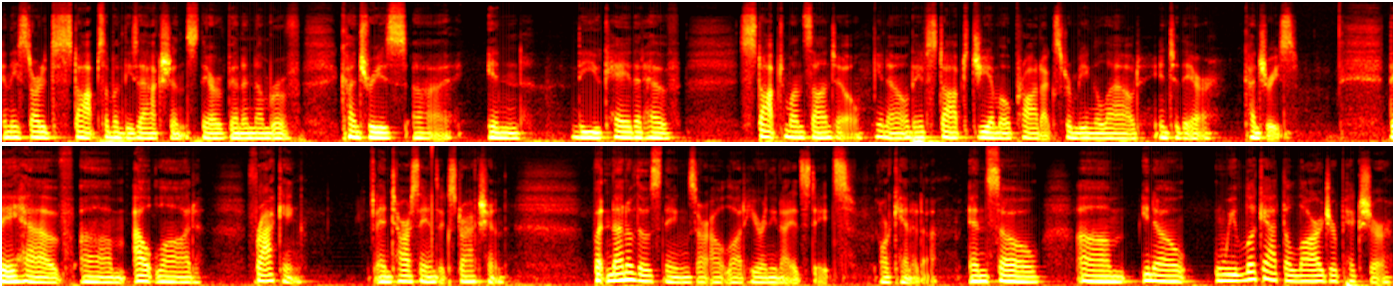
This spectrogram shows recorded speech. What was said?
and they started to stop some of these actions. There have been a number of countries uh, in the UK that have stopped Monsanto. You know, they've stopped GMO products from being allowed into their countries. They have um, outlawed fracking and tar sands extraction. But none of those things are outlawed here in the United States or Canada. And so, um, you know, when we look at the larger picture,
